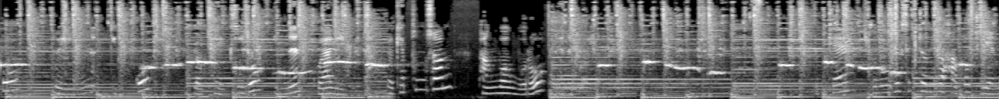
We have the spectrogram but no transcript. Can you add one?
코도 있고 이렇게 귀도 있는 고양이입니다. 이렇게 풍선 방법으로 되는 거죠. 색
